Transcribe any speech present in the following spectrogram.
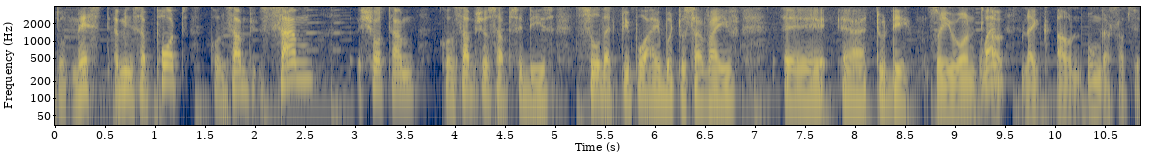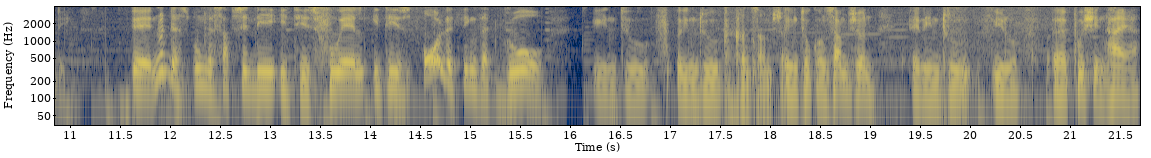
domestic, I mean, support consumption, some short-term consumption subsidies so that people are able to survive uh, uh, today. So you want One- uh, like an unga subsidy? Uh, not just unga subsidy, it is fuel, it is all the things that go into into Consumption. into consumption and into you know uh, pushing higher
